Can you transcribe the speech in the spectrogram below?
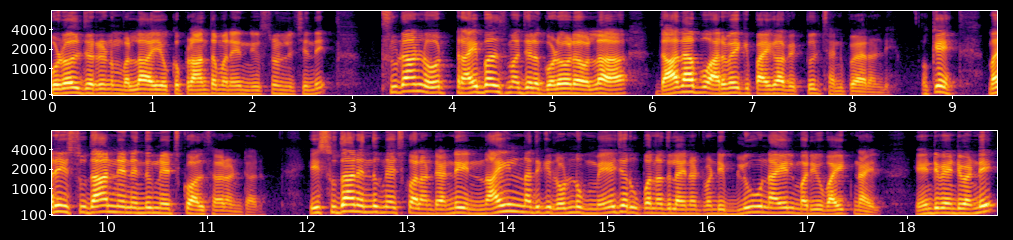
గొడవలు జరగడం వల్ల ఈ యొక్క ప్రాంతం అనేది న్యూస్లో నిలిచింది. సుడాన్లో ట్రైబల్స్ మధ్యలో గొడవల వల్ల దాదాపు అరవైకి పైగా వ్యక్తులు చనిపోయారండి. ఓకే? మరి సుదాన్ నేను ఎందుకు నేర్చుకోవాలి సార్ అంటారు ఈ సుదాన్ ఎందుకు నేర్చుకోవాలంటే అండి నైల్ నదికి రెండు మేజర్ ఉపనదులు అయినటువంటి బ్లూ నైల్ మరియు వైట్ నైల్. ఏంటివి ఏంటివండి?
